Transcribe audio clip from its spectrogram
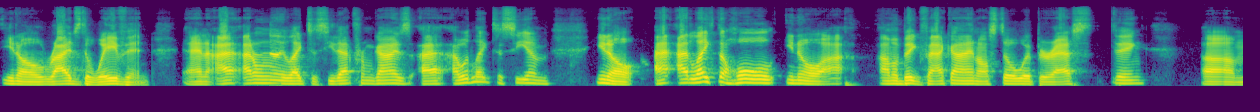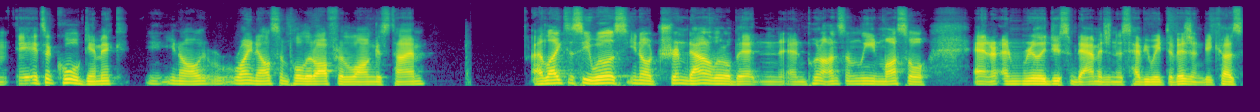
you know, rides the wave in. And I, I don't really like to see that from guys. I, I would like to see him, you know, I, I like the whole, you know, I, I'm a big fat guy and I'll still whip your ass thing. Um, it's a cool gimmick. You know, Roy Nelson pulled it off for the longest time. I'd like to see Willis, you know, trim down a little bit and, and put on some lean muscle and and really do some damage in this heavyweight division because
